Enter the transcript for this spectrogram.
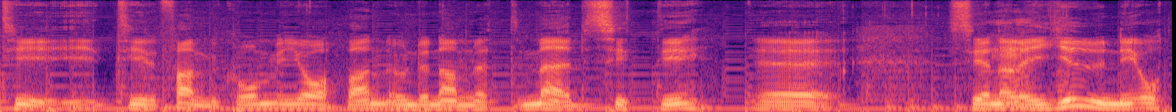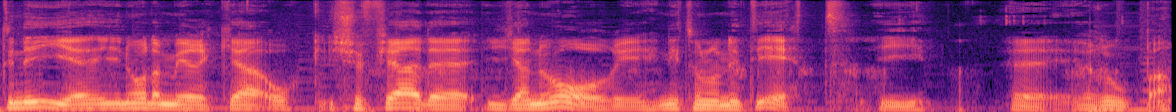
till, till Famicom i Japan under namnet Mad City. Eh, senare i juni 89 i Nordamerika och 24 januari 1991 i eh, Europa.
